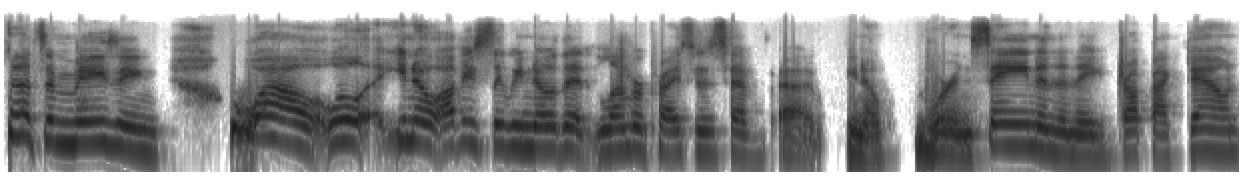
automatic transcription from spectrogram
That's amazing. Wow. Well, you know, obviously we know that lumber prices have, uh, you know, were insane and then they drop back down.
